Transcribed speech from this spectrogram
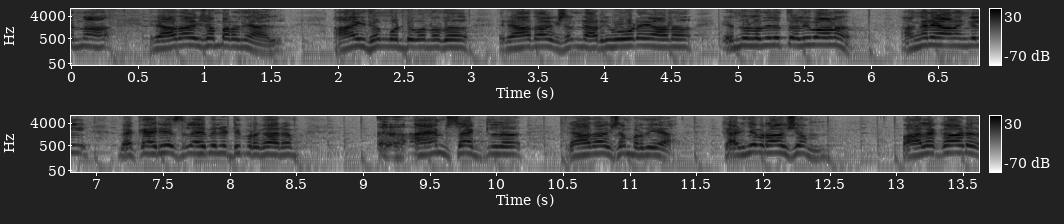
എന്ന് രാധാകൃഷ്ണൻ പറഞ്ഞാൽ ആയുധം കൊണ്ടുവന്നത് രാധാകൃഷ്ണന്റെ അറിവോടെയാണ് എന്നുള്ളതിന് തെളിവാണ്. അങ്ങനെയാണെങ്കിൽ വെക്കാരിയസ് ലൈബിലിറ്റി പ്രകാരം ആംസ് ആക്ടിൽ രാധാകൃഷ്ണൻ പ്രതിയ. കഴിഞ്ഞ പ്രാവശ്യം പാലക്കാട്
